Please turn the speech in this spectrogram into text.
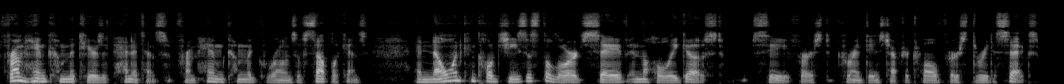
From him come the tears of penitence, from him come the groans of supplicants, and no one can call Jesus the Lord save in the Holy Ghost. See 1 Corinthians chapter 12 verse 3 to 6.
